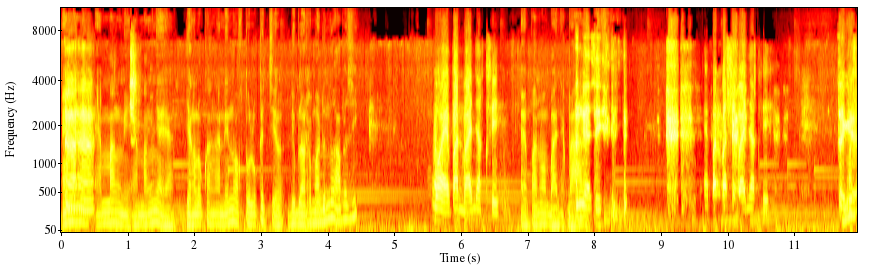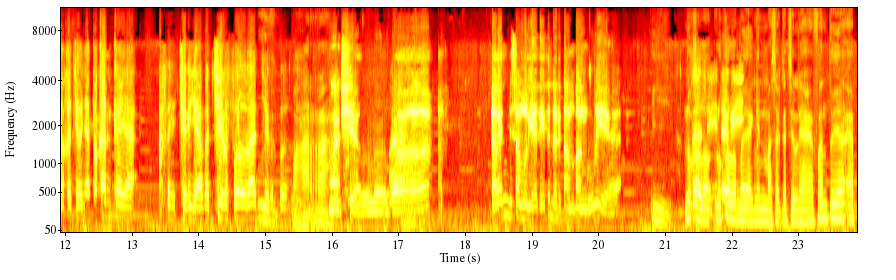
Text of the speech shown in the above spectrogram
Emang Heeh. emang nih emangnya ya yang lu kangenin waktu lu kecil di bulan Ramadan tuh apa sih? Wah, Evan banyak sih. Evan mah banyak banget. Enggak sih. Evan pasti banyak sih. Masa kecilnya tuh kan kayak apa ya, ceria banget, cheerful banget, Wih, cheerful. parah. Masya Allah. Kalian bisa melihat itu dari tampang gue ya. Ih, lu kalau lu kalau bayangin masa kecilnya Evan tuh ya, Ep,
